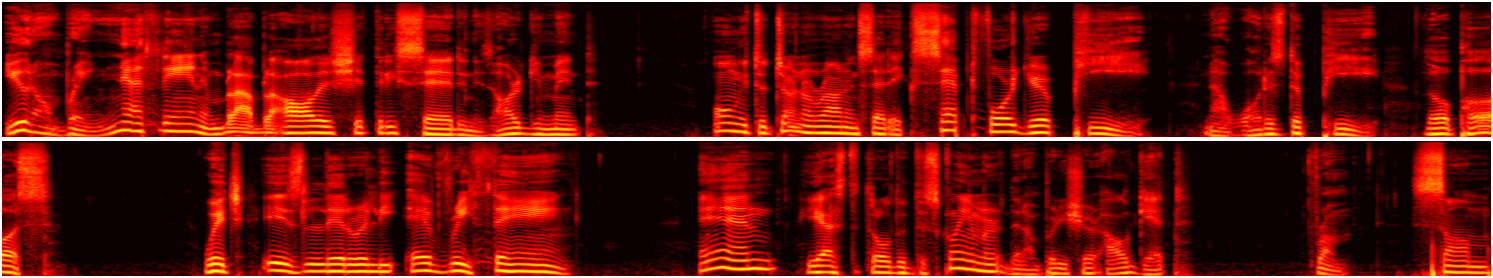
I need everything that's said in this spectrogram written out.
You don't bring nothing and blah blah all this shit that he said in his argument only to turn around and said, except for your pee. Now, what is the pee? the puss, which is literally everything. And he has to throw the disclaimer that I'm pretty sure I'll get from some,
